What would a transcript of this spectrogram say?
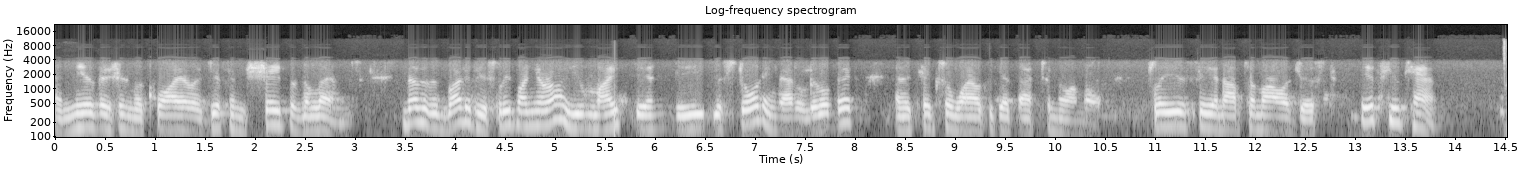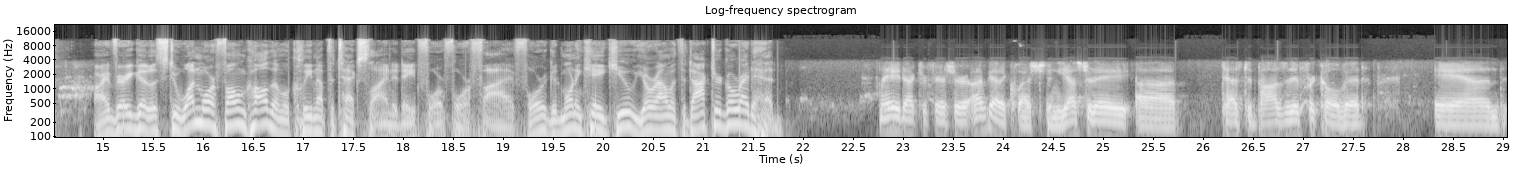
and near vision require a different shape of the lens. In other words, but if you sleep on your eye, you might then be distorting that a little bit, and it takes a while to get back to normal. Please see an ophthalmologist if you can. All right, very good. Let's do one more phone call, then we'll clean up the text line at 84454. Good morning, KQ. You're on with the doctor. Go right ahead. Hey, Dr. Fisher. I've got a question. Yesterday, uh, tested positive for COVID, and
